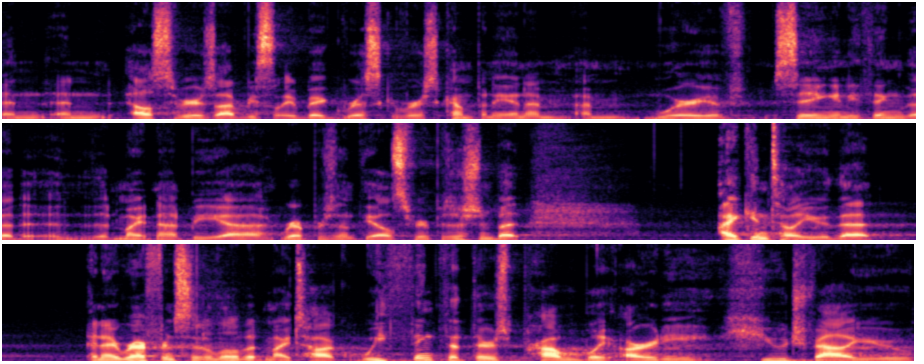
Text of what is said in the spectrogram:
and, and Elsevier is obviously a big risk-averse company, and I'm, I'm wary of seeing anything that, that might not be uh, represent the Elsevier position. But I can tell you that, and I referenced it a little bit in my talk, we think that there's probably already huge value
